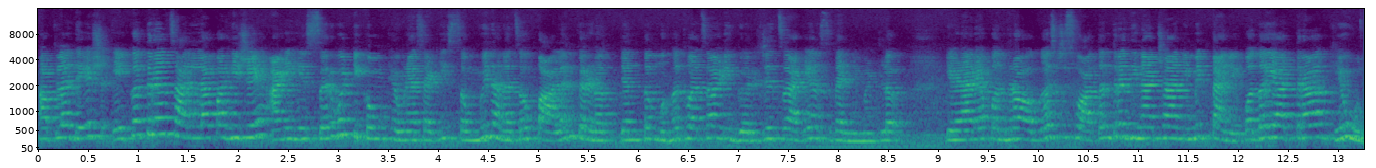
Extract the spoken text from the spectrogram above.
आपला देश एकत्र चालला पाहिजे आणि हे सर्व टिकवून ठेवण्यासाठी संविधानाचं पालन करणं अत्यंत महत्वाचं आणि गरजेचं आहे असं त्यांनी म्हटलं. येणाऱ्या पंधरा ऑगस्ट स्वातंत्र्य दिनाच्या निमित्ताने पदयात्रा घेऊन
